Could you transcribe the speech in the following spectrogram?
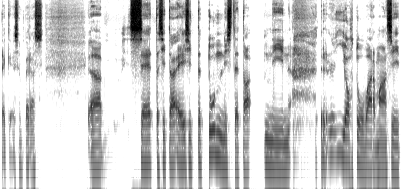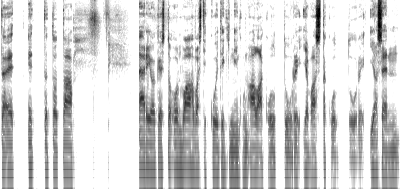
tekee sen perässä. Se, että sitä ei sitten tunnisteta, niin johtuu varmaan siitä, että, että tota, äärioikeisto on vahvasti kuitenkin niin kuin alakulttuuri ja vastakulttuuri ja sen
